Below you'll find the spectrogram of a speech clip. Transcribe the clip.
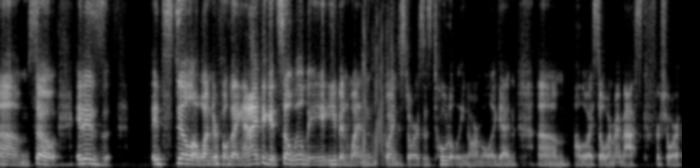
Um, so it is it's still a wonderful thing and i think it still will be even when going to stores is totally normal again um, although i still wear my mask for sure.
